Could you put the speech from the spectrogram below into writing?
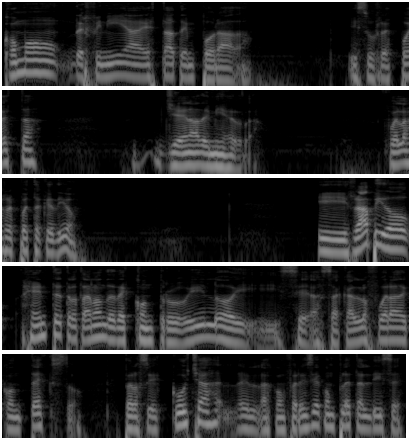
cómo definía esta temporada y su respuesta llena de mierda. Fue la respuesta que dio. Y rápido, gente trataron de desconstruirlo y, sacarlo fuera de contexto. Pero si escuchas la conferencia completa, él dice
